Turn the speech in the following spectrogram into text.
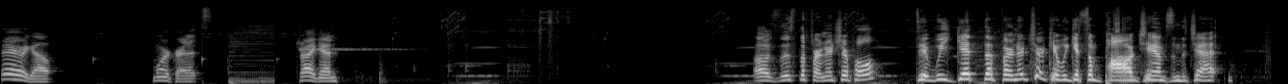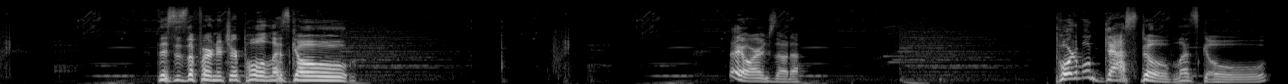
There we go. More credits. Try again. Oh, is this the furniture pull? Did we get the furniture? Can we get some pog jams in the chat? This is the furniture pull. Let's go. Hey, orange soda. Portable gas stove. Let's go.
